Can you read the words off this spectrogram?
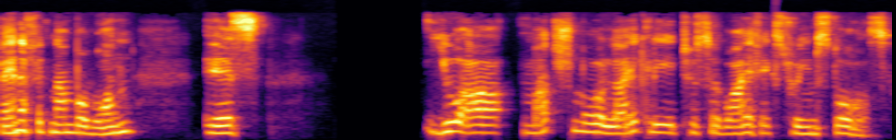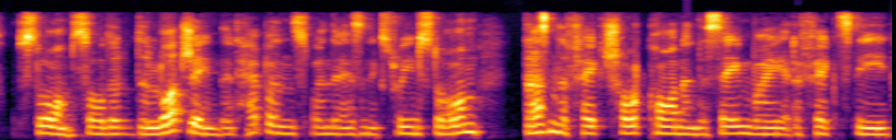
Benefit number one is you are much more likely to survive extreme storms. Storms. So the, the lodging that happens when there is an extreme storm doesn't affect short corn in the same way it affects the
